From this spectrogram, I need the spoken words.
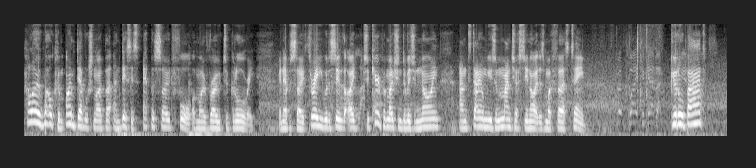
Hello, welcome. I'm Devil Sniper, and this is episode 4 of my road to glory. In episode 3, you would assume that I secured promotion Division 9, and today I'm using Manchester United as my first team. Good or bad?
